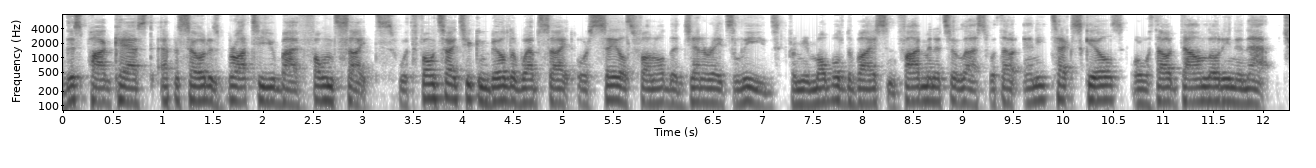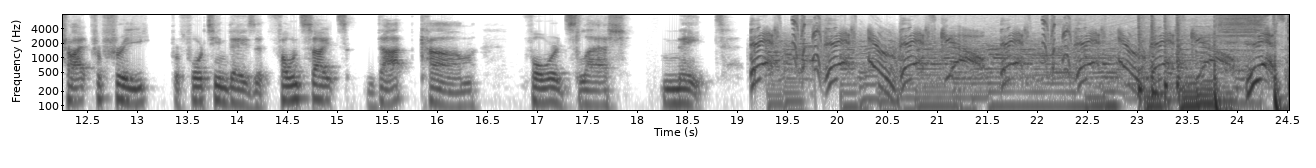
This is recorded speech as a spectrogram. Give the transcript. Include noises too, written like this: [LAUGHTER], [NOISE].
This podcast episode is brought to you by Phone Sites. With Phone Sites, you can build a website or sales funnel that generates leads from your mobile device in five minutes or less without any tech skills or without downloading an app. Try it for free for 14 days at phonesites.com forward slash Nate. Let's let's let's go. Let's let's let's go. Let's.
